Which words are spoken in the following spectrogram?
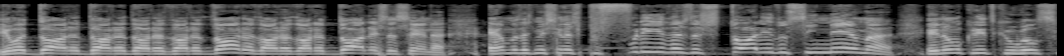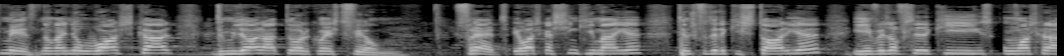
Eu adoro, adoro, adoro, adoro, adoro, adoro, adoro, adoro esta cena. É uma das minhas cenas preferidas da história do cinema. Eu não acredito que o Will Smith não ganhou o Oscar de melhor ator com este filme. Fred, eu acho que às 5 e meia temos que fazer aqui história e em vez de oferecer aqui um Oscar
